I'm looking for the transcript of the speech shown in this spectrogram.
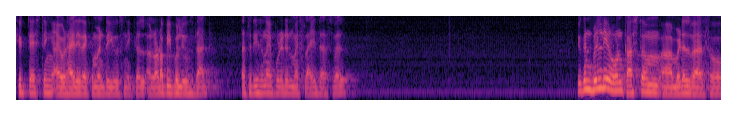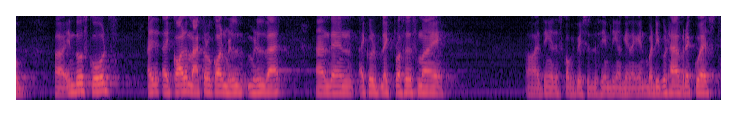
quick testing, I would highly recommend to use Nickel. A lot of people use that. That's the reason I put it in my slides as well. You can build your own custom uh, middleware. So uh, in those codes, I, I, call a macro called middle, middleware, and then I could like process my. Uh, I think I just copy pasted the same thing again again. But you could have request,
